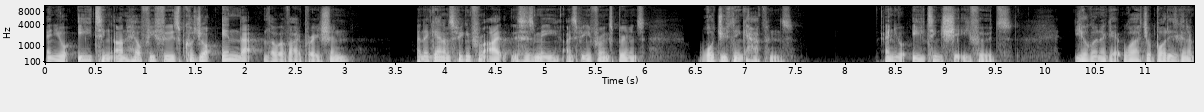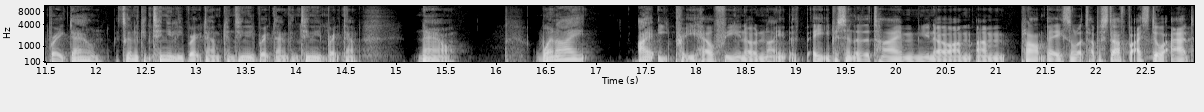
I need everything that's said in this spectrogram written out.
and you're eating unhealthy foods because you're in that lower vibration. And again, I'm speaking from, I, this is me, I'm speaking from experience. What do you think happens? And you're eating shitty foods. You're going to get worse. Your body's going to break down. It's going to continually break down, continually break down, continually break down. Now, when I I eat pretty healthy, you know, 90, 80% of the time, you know, I'm, I'm plant based and all that type of stuff, but I still add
